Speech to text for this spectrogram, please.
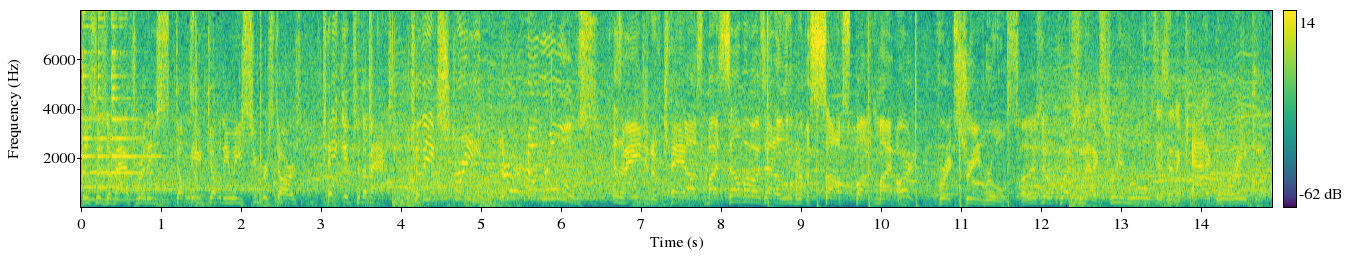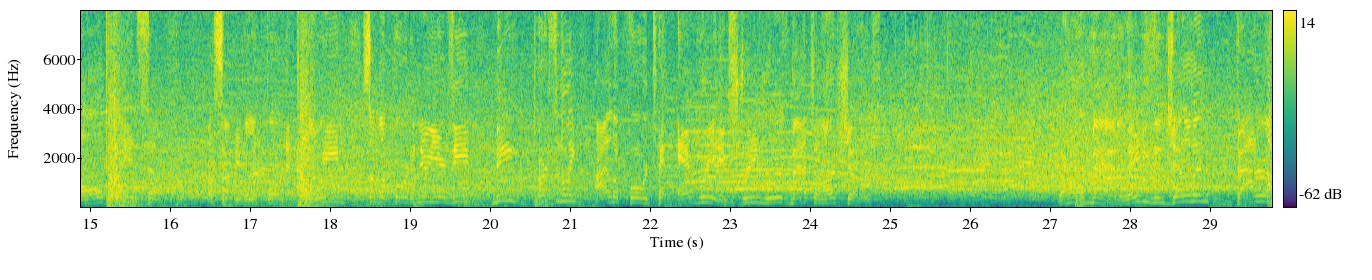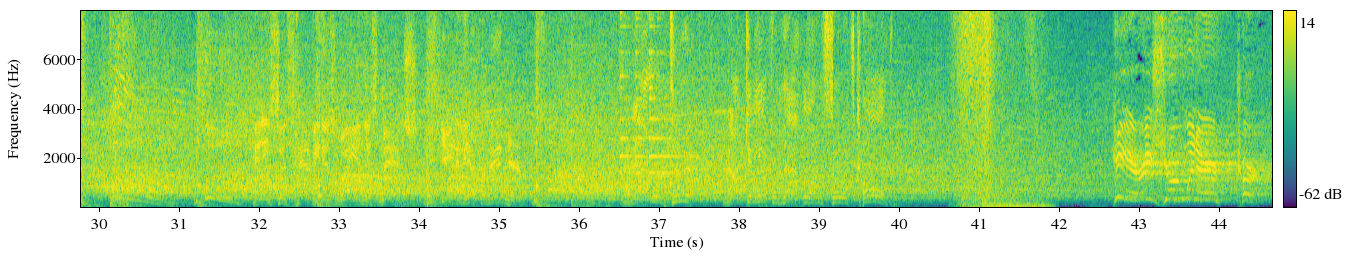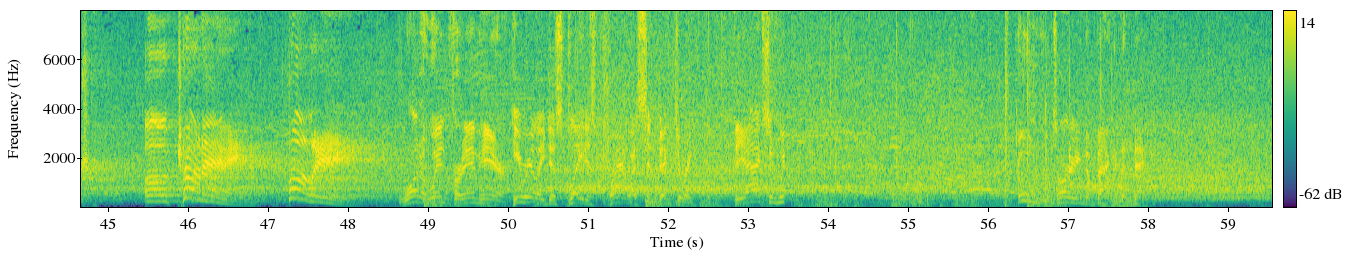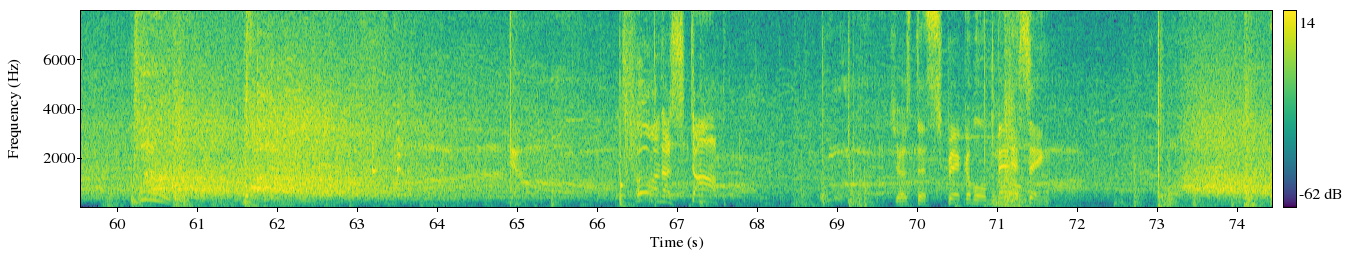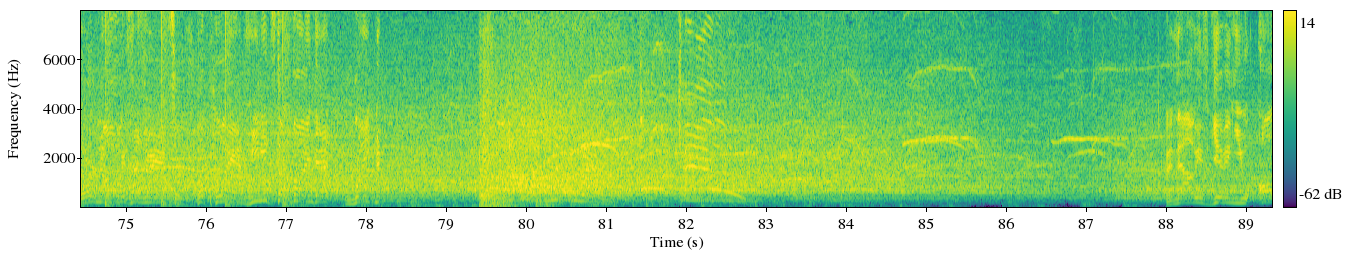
This is a match where these WWE superstars take it to the max, to the extreme. There are no rules. As an agent of chaos myself, I've always had a little bit of a soft spot in my heart for Extreme Rules. Oh, there's no question that Extreme Rules is in a category all by itself. Well, some people look forward to Halloween, some look forward to New Year's Eve. Me, personally, I look forward to every Extreme Rules match on our shows. Oh, man, ladies and gentlemen, batter up. And he's just having his way in this match. He's gaining the upper hand here. And that will do it. Not getting up from that one, so it's called. Here is your winner, Kirk Akane Holly. What a win for him here. He really displayed his prowess in victory. The action we... Ooh, targeting the back of the neck. Oh, and a stomp. Just despicable, menacing. Orton always has an answer, a plan. He needs to find that right now. And now he's giving you all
